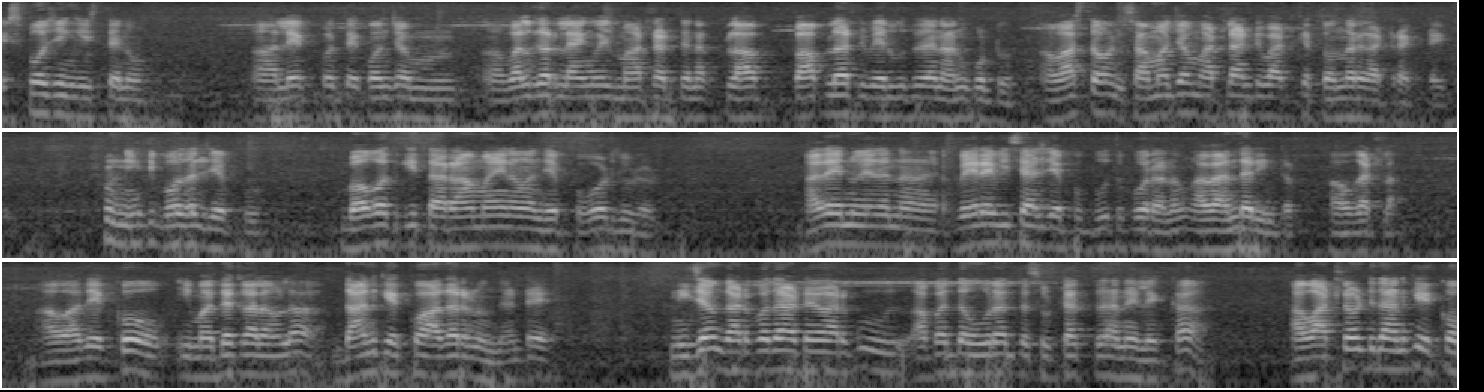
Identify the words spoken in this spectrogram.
ఎక్స్పోజింగ్ ఇస్తేను లేకపోతే కొంచెం వల్గర్ లాంగ్వేజ్ మాట్లాడితే నాకు ప్లా పాపులారిటీ పెరుగుతుందని అనుకుంటారు ఆ సమాజం అట్లాంటి వాటికే తొందరగా అట్రాక్ట్ అవుతుంది నీతి బోధలు చెప్పు భగవద్గీత రామాయణం అని చెప్పు ఓడి చూడడు. అదే నువ్వు ఏదన్నా వేరే విషయాలు చెప్పు భూత పురాణం అవి అందరు వింటారు అవి గట్ల అవి అది ఎక్కువ ఈ మధ్యకాలంలో దానికి ఎక్కువ ఆదరణ ఉంది. అంటే నిజం గడప దాటే వరకు అబద్ధం ఊరంతా చుట్టేస్తుంది అనే లెక్క అవి అట్లాంటి దానికి ఎక్కువ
